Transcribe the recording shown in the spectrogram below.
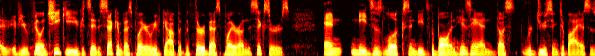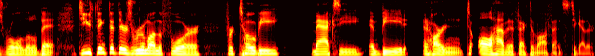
if you're feeling cheeky, you could say the second best player we've got, but the third best player on the Sixers and needs his looks and needs the ball in his hand, thus reducing Tobias's role a little bit. Do you think that there's room on the floor for Toby, Maxey, Embiid, and Harden to all have an effective offense together?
